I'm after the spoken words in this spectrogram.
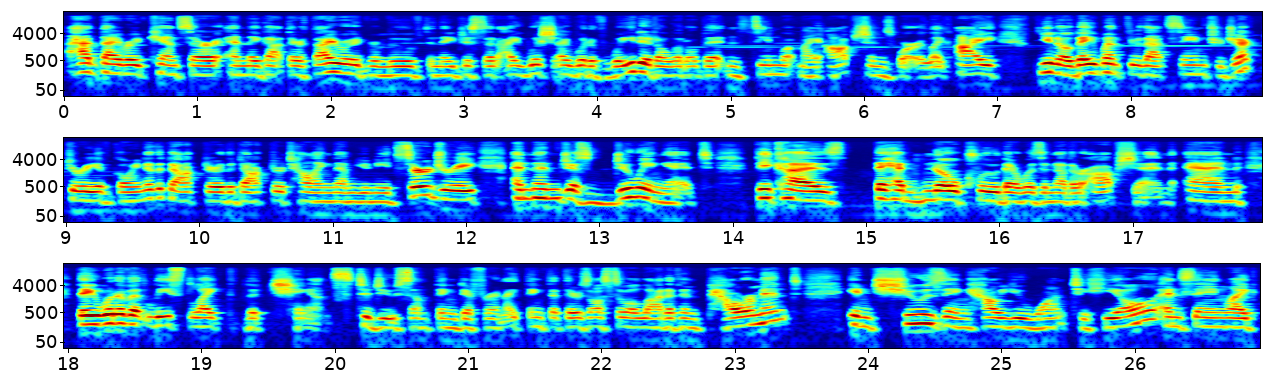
had thyroid cancer and they got their thyroid removed and they just said i wish i would have waited a little bit and seen what my options were like i you know they went through that same trajectory of going to the doctor the doctor telling them you need surgery and then just doing it because they had no clue there was another option and they would have at least liked the chance to do something different. I think that there's also a lot of empowerment in choosing how you want to heal and saying like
